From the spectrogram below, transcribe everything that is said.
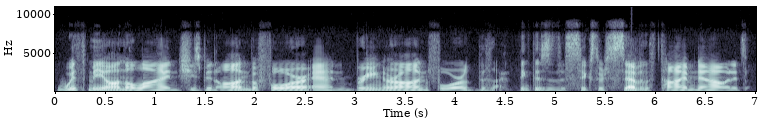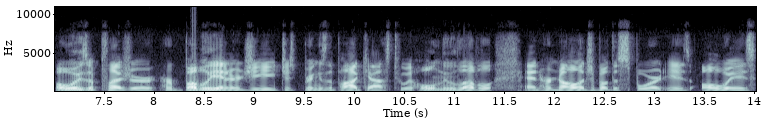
With me on the line, she's been on before and bringing her on for this, I think this is the sixth or seventh time now, and it's always a pleasure. Her bubbly energy just brings the podcast to a whole new level, and her knowledge about the sport is always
